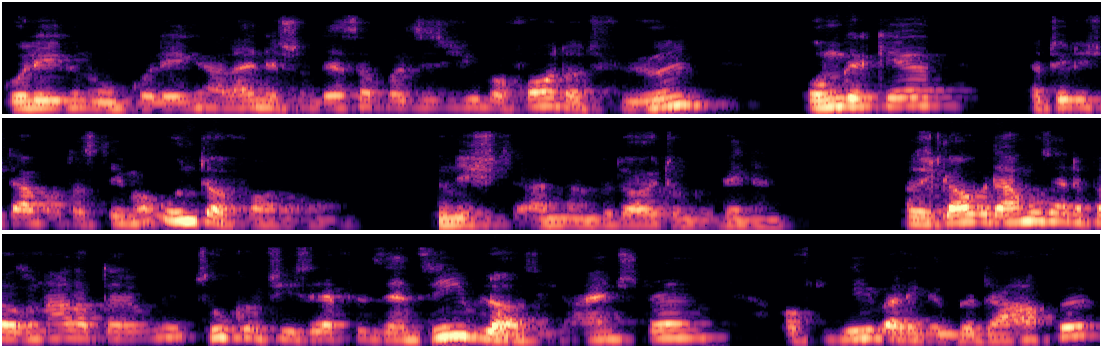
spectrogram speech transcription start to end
Kolleginnen und Kollegen alleine schon deshalb, weil sie sich überfordert fühlen. Umgekehrt, natürlich darf auch das Thema Unterforderung nicht an, an Bedeutung gewinnen. Also ich glaube, da muss eine Personalabteilung zukünftig sehr viel sensibler sich einstellen auf die jeweiligen Bedarfe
